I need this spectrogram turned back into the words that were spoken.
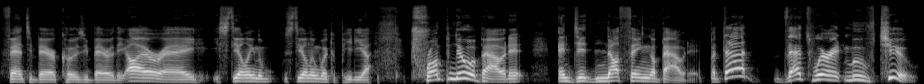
Fancy Bear, Cozy Bear, the IRA, stealing the stealing Wikipedia. Trump knew about it and did nothing about it. But that that's where it moved to.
